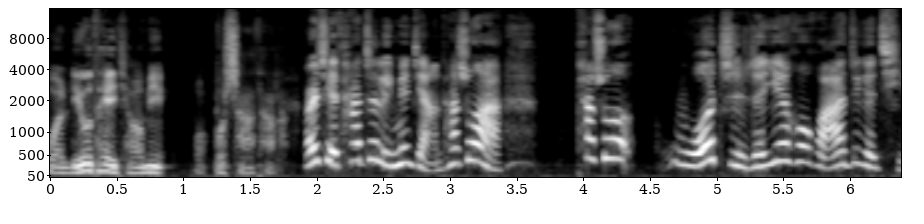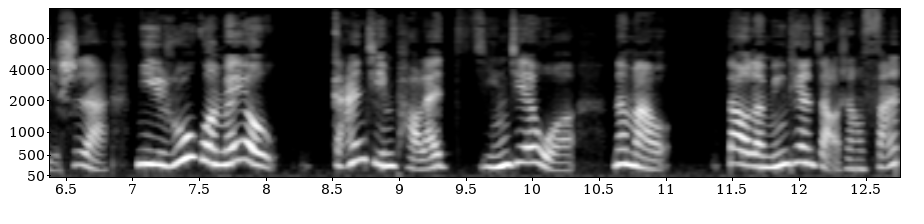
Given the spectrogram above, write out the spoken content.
我留他一条命，我不杀他了。而且他这里面讲，他说啊，他说我指着耶和华这个启示啊，你如果没有赶紧跑来迎接我，那么到了明天早上，凡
